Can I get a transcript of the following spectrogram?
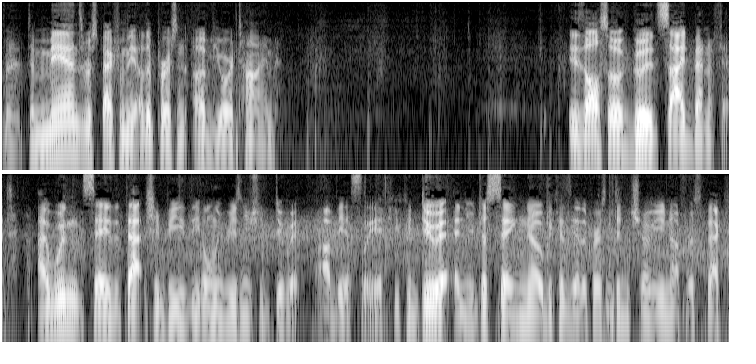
but it demands respect from the other person of your time, is also a good side benefit. I wouldn't say that that should be the only reason you should do it, obviously. If you could do it and you're just saying no because the other person didn't show you enough respect,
